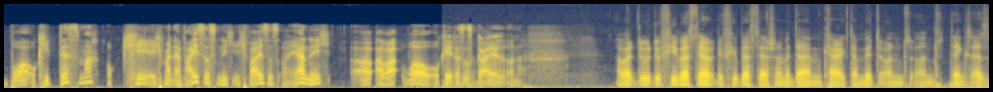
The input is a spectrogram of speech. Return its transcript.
boah, okay, das macht, okay, ich meine, er weiß es nicht, ich weiß es, aber er nicht, aber wow, okay, das ist geil. Und aber du, du fieberst ja, du fieberst ja schon mit deinem Charakter mit und, und denkst, also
